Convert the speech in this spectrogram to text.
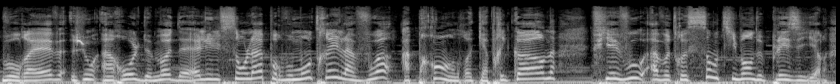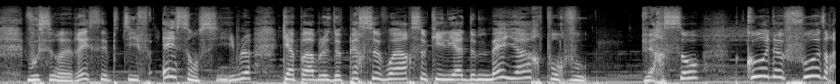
Vos rêves jouent un rôle de modèle, ils sont là pour vous montrer la voie à prendre. Capricorne, fiez-vous à votre sentiment de plaisir. Vous serez réceptif et sensible, capable de percevoir ce qu'il y a de meilleur pour vous. Verseau, coup de foudre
